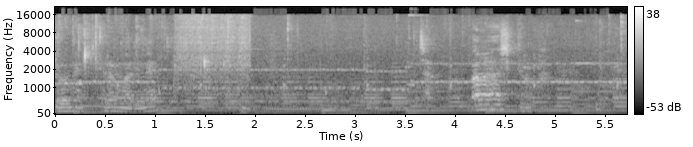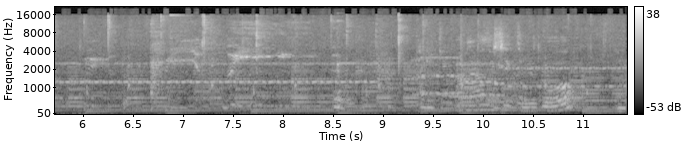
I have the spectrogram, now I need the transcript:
그러네 계란말이네. 자, 빵 하나씩 들어봐 응,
